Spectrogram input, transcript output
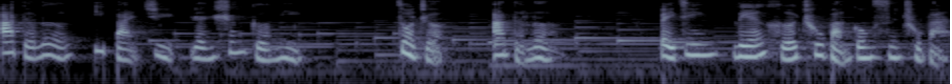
阿德勒一百句人生革命，作者阿德勒，北京联合出版公司出版。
